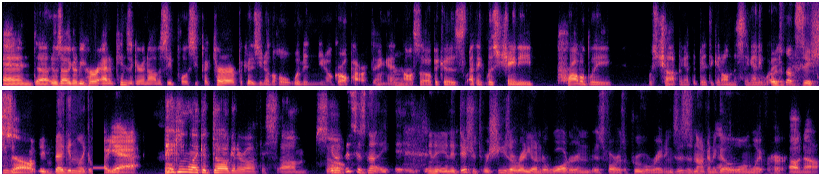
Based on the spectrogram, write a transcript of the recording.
And uh, it was either going to be her or Adam Kinzinger, and obviously Pelosi picked her because you know the whole women, you know, girl power thing, and Mhm. also because I think Liz Cheney probably was chomping at the bit to get on this thing anyway. I was about to say she was probably begging like a Oh yeah, begging like a dog in her office. Um, so you know this is not in a, in a district where she's already underwater and as far as approval ratings this is not going to go a long way for her oh no,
